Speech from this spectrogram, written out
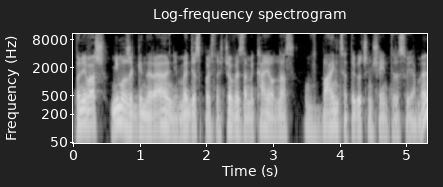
ponieważ mimo, że generalnie media społecznościowe zamykają nas w bańce tego, czym się interesujemy,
